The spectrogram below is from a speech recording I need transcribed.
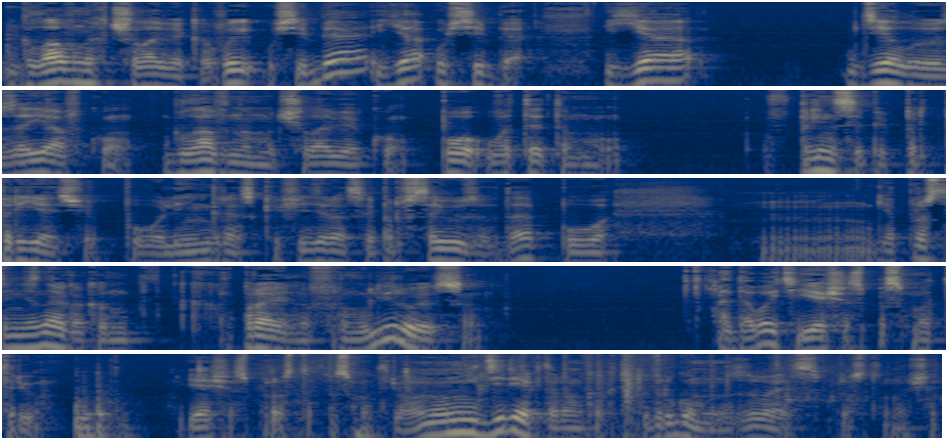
главных человека. Вы у себя, я у себя. Я делаю заявку главному человеку по вот этому в принципе, предприятию по Ленинградской Федерации профсоюзов, да, по... Я просто не знаю, как он правильно формулируется. А давайте я сейчас посмотрю. Я сейчас просто посмотрю. Он, он не директор, он как-то по-другому называется. Просто он очень...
